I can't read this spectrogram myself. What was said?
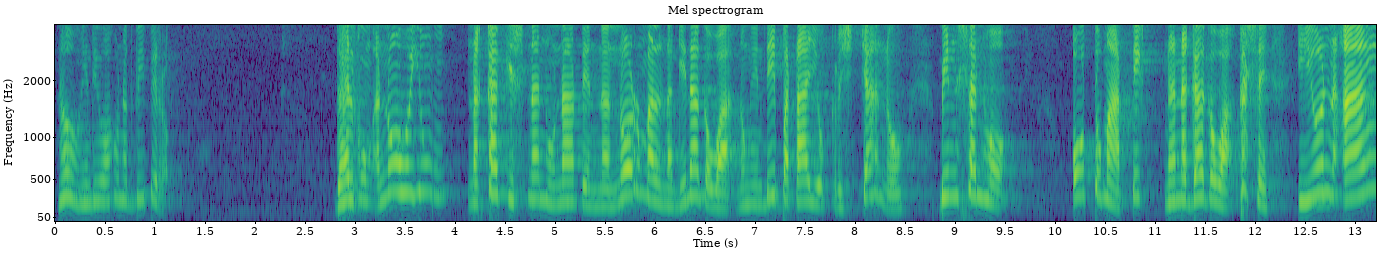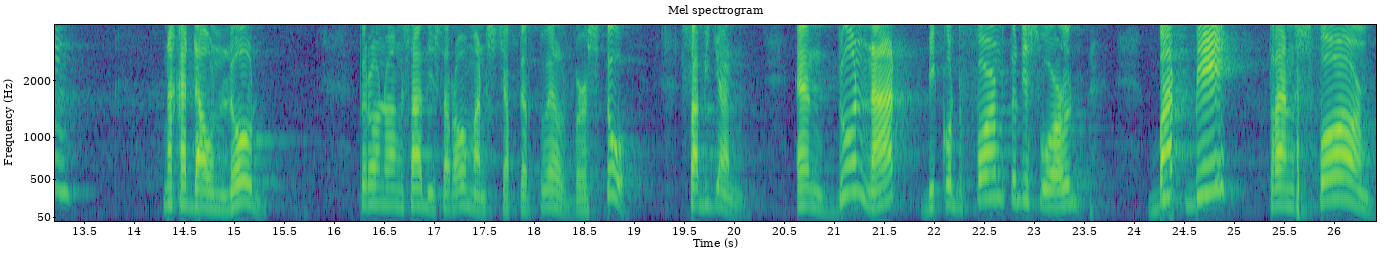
No, hindi ako nagbibiro. Dahil kung ano ho yung nakagisnan ho natin na normal na ginagawa nung hindi pa tayo kristyano, binsan ho, automatic na nagagawa kasi iyon ang naka-download. Pero ano ang sabi sa Romans chapter 12 verse 2? Sabi diyan, And do not be conformed to this world, but be transformed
